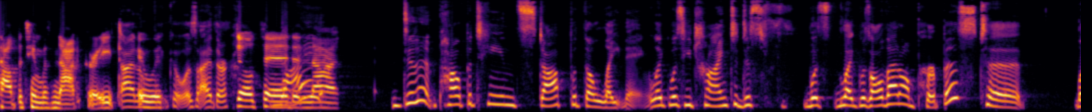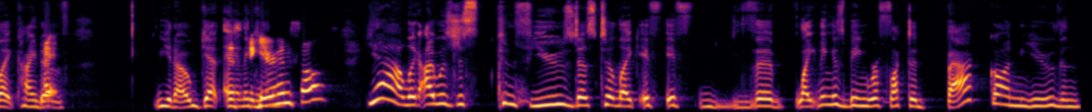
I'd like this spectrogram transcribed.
Palpatine was not great. I don't it think it was either. stilted Why and not. Didn't Palpatine stop with the lightning? Like, was he trying to dis? Was like was all that on purpose to, like, kind of, you know, get Disfigure Anakin? himself? Yeah, like I was just confused as to like if if the lightning is being reflected back on you, then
